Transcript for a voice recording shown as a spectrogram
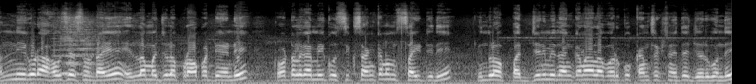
అన్నీ కూడా హౌసెస్ ఉంటాయి. ఇళ్ళ మధ్యలో ప్రాపర్టీ అండి. టోటల్గా మీకు సిక్స్ అంకణం సైట్ ఇది. ఇందులో పద్దెనిమిది అంకణాల వరకు కన్స్ట్రక్షన్ అయితే జరుగుంది.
